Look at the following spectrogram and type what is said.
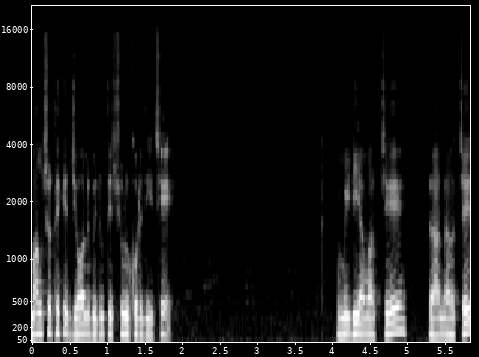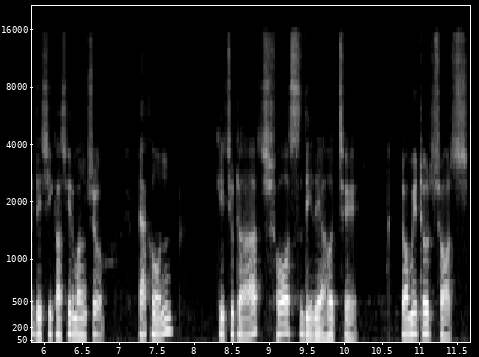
মাংস থেকে জল বেরোতে শুরু করে দিয়েছে। মিডিয়াম আঁচে রান্না হচ্ছে দেশি খাসির মাংস। এখন কিছুটা সস দিয়ে দেওয়া হচ্ছে, টমেটোর সস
